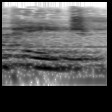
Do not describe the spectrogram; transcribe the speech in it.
Rampage.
